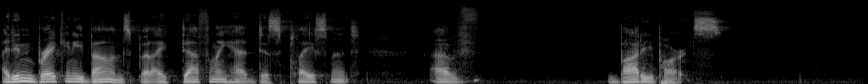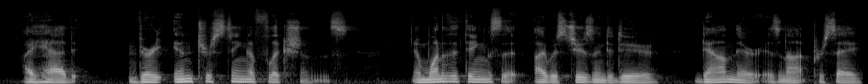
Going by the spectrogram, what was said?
I didn't break any bones, but I definitely had displacement of body parts. I had very interesting afflictions. And one of the things that I was choosing to do down there is not per se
